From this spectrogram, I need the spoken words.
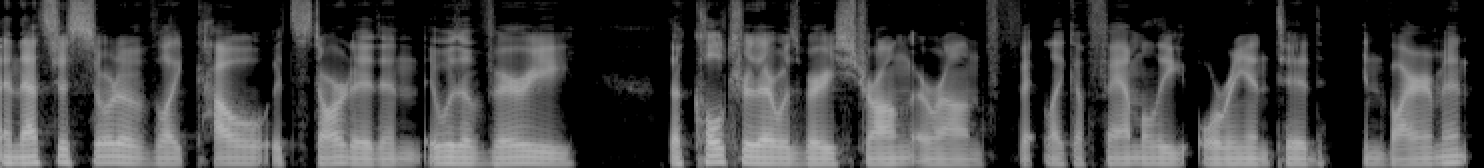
and that's just sort of like how it started and it was a very the culture there was very strong around fa- like a family oriented environment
